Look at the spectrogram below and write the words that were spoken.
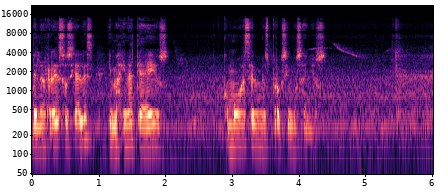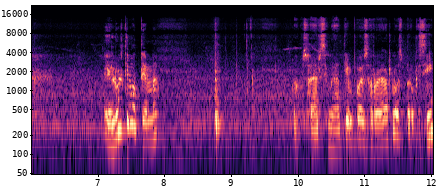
de las redes sociales, imagínate a ellos cómo va a ser en los próximos años. El último tema, vamos a ver si me da tiempo de desarrollarlo, espero que sí,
